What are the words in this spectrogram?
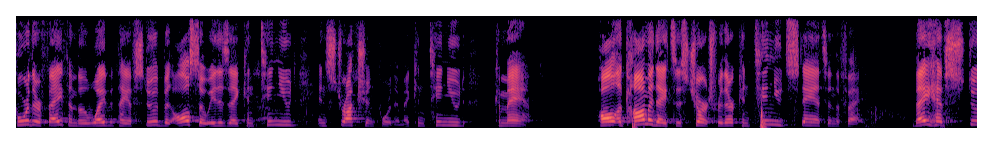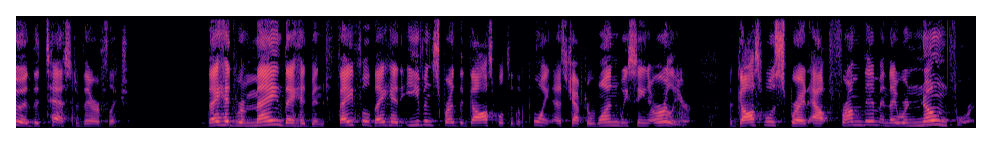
for their faith and the way that they have stood, but also it is a continued instruction for them, a continued command. Paul accommodates this church for their continued stance in the faith. They have stood the test of their affliction. They had remained, they had been faithful, they had even spread the gospel to the point, as chapter 1 we seen earlier, the gospel was spread out from them and they were known for it.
